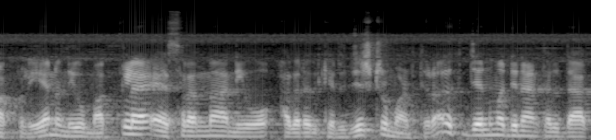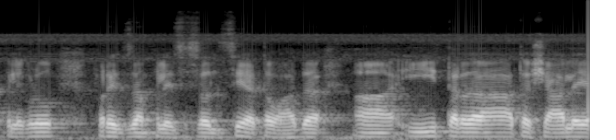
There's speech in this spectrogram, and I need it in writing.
ಮಕ್ಕಳು. ಏನು ನೀವು ಮಕ್ಕಳ ಹೆಸರನ್ನು ನೀವು ಅದರಲ್ಲಿ ರಿಜಿಸ್ಟರ್ ಮಾಡ್ತೀರೋ, ಅದಕ್ಕೆ ಜನ್ಮ ದಿನಾಂಕದ ದಾಖಲೆಗಳು for example S S L C ಅಥವಾ ಅದ ಈ ಥರದ ಅಥವಾ ಶಾಲೆಯ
